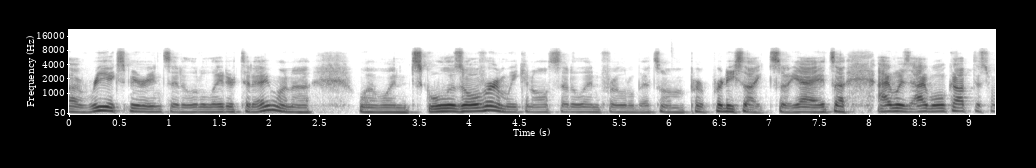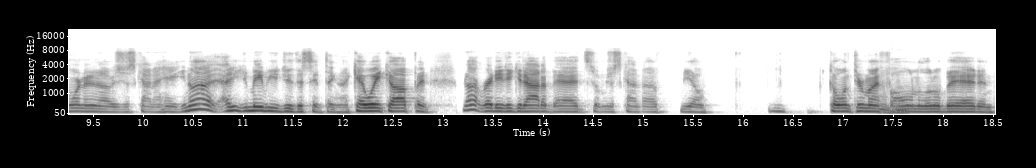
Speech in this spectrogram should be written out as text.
uh, re-experience it a little later today when uh when when school is over and we can all settle in for a little bit. So I'm pr- pretty psyched. So yeah, it's a. I was I woke up this morning and I was just kind of hey, you know, I, I maybe you do the same thing. Like I wake up and I'm not ready to get out of bed, so I'm just kind of you know going through my Mhm. phone a little bit and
